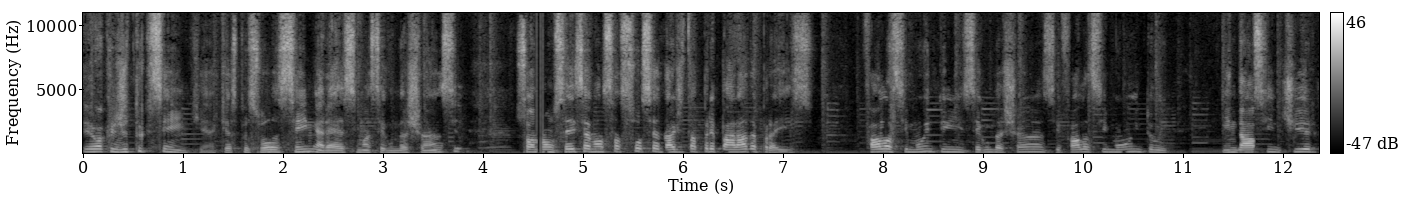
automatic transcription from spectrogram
Eu acredito que sim, que, é, que as pessoas sim merecem uma segunda chance. Só não sei se a nossa sociedade está preparada para isso. Fala-se muito em segunda chance, fala-se muito em dar sentir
